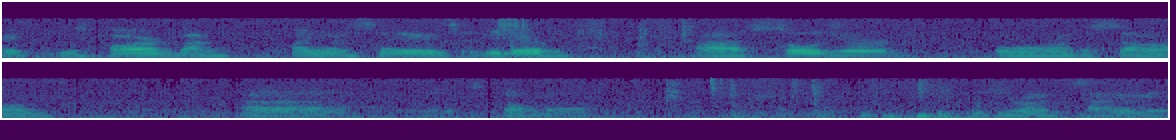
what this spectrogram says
It was hard but I'm probably gonna say it's either uh Soldier or the song uh it's called uh Inside of Me.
